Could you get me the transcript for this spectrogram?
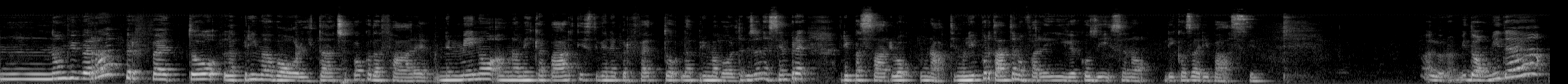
Mm, non vi verrà perfetto la prima volta, c'è poco da fare, nemmeno a una make-up artist viene perfetto la prima volta, bisogna sempre ripassarlo un attimo, l'importante è non fare righe così, se no di cosa ripassi. Allora, mi do un'idea.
